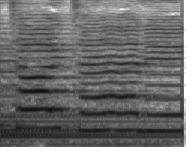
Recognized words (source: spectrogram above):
the time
